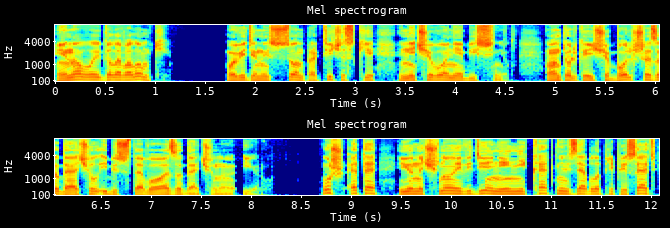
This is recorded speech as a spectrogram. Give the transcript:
и новые головоломки. Увиденный сон практически ничего не объяснил. Он только еще больше задачил и без того озадаченную Иру. Уж это ее ночное видение никак нельзя было приписать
